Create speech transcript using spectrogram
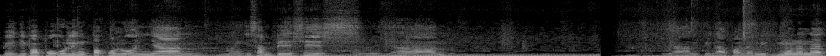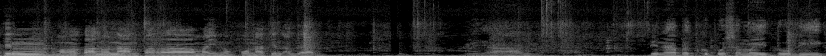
Pwede pa po uling pakuluan yan ng isang beses. Ayan. Yan, pinapalamig muna natin mga kalunan para mainom po natin agad. Ayan. Binabad ko po sa may tubig.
